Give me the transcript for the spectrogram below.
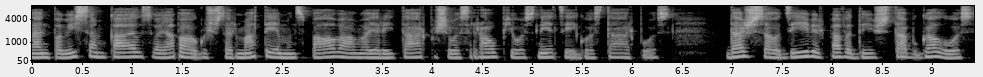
vai nu pavisam kailus, vai apaugušus ar matiem un spalvām, vai arī tērpušos raupjos, niecīgos tērpos. Daži savu dzīvi ir pavadījuši stabu galos,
